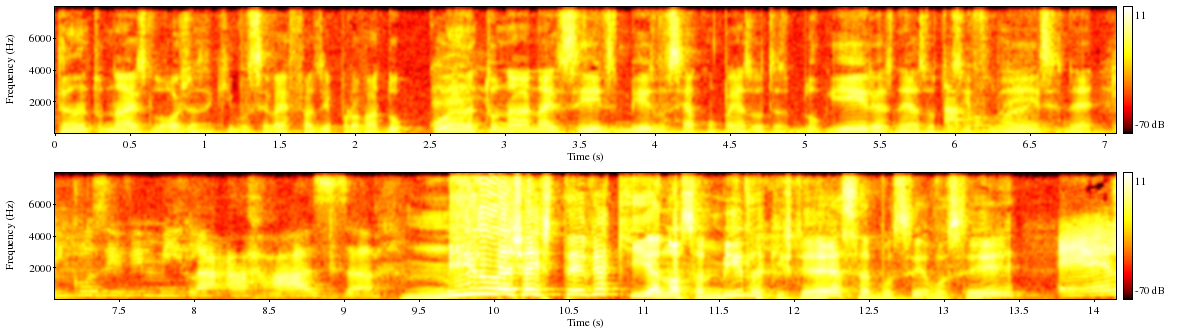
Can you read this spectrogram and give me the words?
tanto nas lojas em que você vai fazer provador, quanto na- nas redes mesmo, você acompanha as outras blogueiras, né, as outras Acompanho. influências, né? Inclusive, Mila arrasa. Mila já esteve aqui, a nossa Mila que é essa, você, você, Ela,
